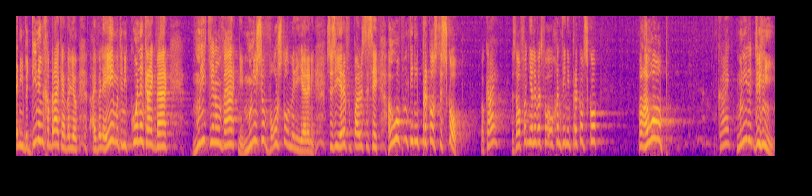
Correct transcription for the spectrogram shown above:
in die bediening gebruik. Hy wil jou hy wil hê jy moet in die koninkryk werk. Moenie teen hom werk nie. Moenie so worstel met die Here nie. Soos die Here vir Paulus gesê het, hou op om teen die prikkels te skop. OK? Is daar van julle wat ver oggend teen die prikkels skop? Wel hou op. OK? Moenie dit doen nie.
